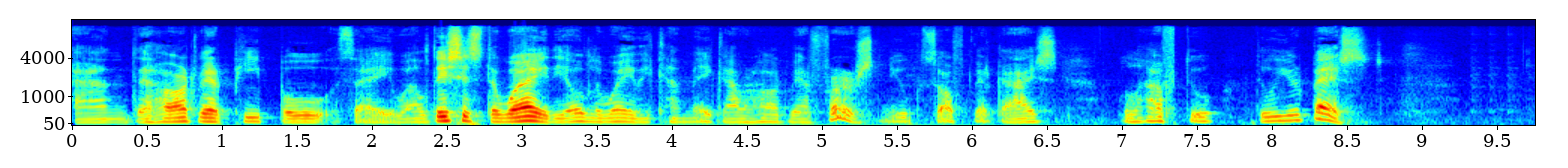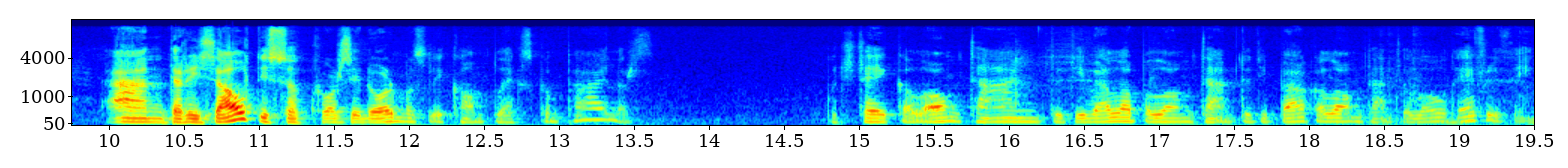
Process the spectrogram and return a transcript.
and the hardware people say, well, this is the way, the only way we can make our hardware first. New software guys will have to do your best. And the result is, of course, enormously complex compilers, which take a long time to develop, a long time to debug, a long time to load everything.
